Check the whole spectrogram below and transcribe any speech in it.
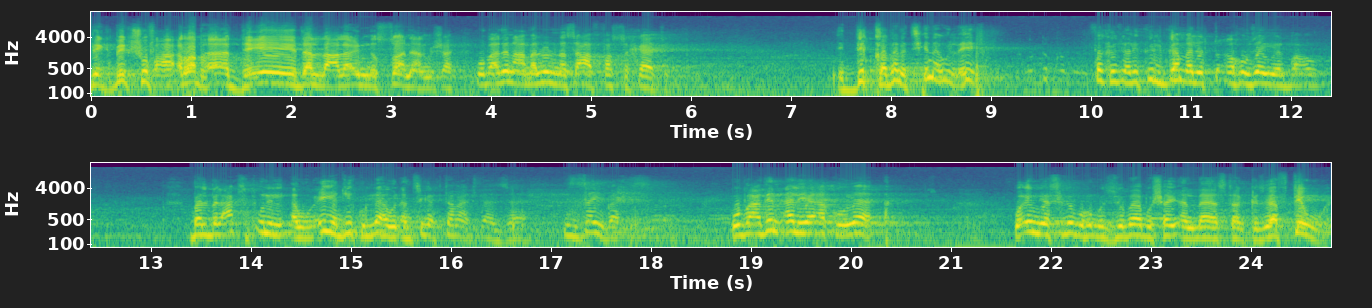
بيك بيك شوف عقربها قد إيه دل على إن الصانع مش وبعدين عملوا لنا ساعة في فص خاتم. الدقة بانت هنا ولا إيه؟ فكذلك الجمل اهو زي البعوض. بل بالعكس تقول الأوعية دي كلها والأنسجة اجتمعت فيها إزاي؟ إزاي بس وبعدين قال يا اقوياء وإن يسلبهم الذباب شيئا لا يستنقذ يفتوه.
